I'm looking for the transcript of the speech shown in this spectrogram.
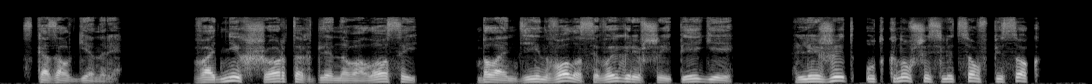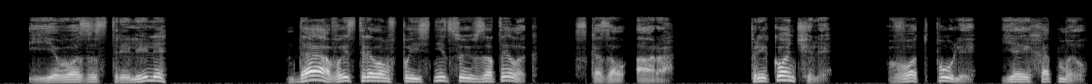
— сказал Генри. «В одних шортах длинноволосый, блондин, волосы выгоревшие, пегии, лежит, уткнувшись лицом в песок. Его застрелили?» «Да, выстрелом в поясницу и в затылок», — сказал Ара. «Прикончили. Вот пули, я их отмыл».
